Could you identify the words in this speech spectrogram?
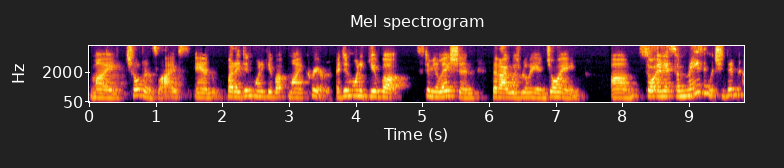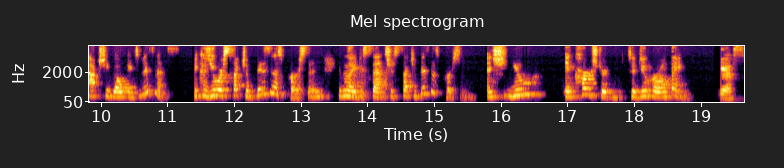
my children's lives. And but I didn't want to give up my career. I didn't want to give up stimulation that I was really enjoying. Um, so, and it's amazing that she didn't actually go into business because you are such a business person, even though you dissent, you're such a business person. And she, you encouraged her to do her own thing. Yes.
